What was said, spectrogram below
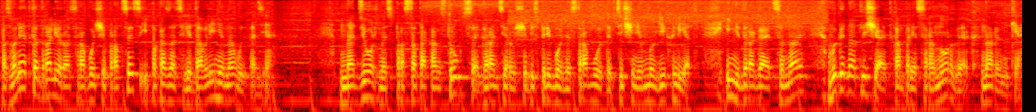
позволяют контролировать рабочий процесс и показатели давления на выходе. Надежность, простота конструкции, гарантирующая бесперебойность работы в течение многих лет, и недорогая цена выгодно отличает компрессора Norberg на рынке.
